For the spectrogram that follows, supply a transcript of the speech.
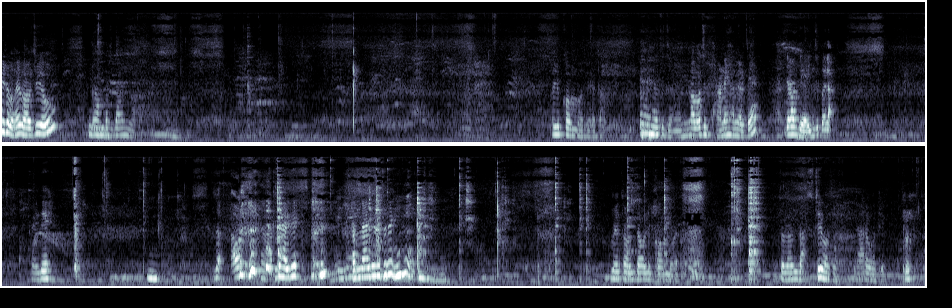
मिठो भयो भाउजू हो। गाउँ बस्दा नि। अलिक कम भयो मेरो त नभए चाहिँ खानै खा मेरो त यहाँ जब भ्याइदिन्छु पहिला। हातले हातले मेरो त अन्त अलिक कम भयो। पनि लास्टै भयो। गाह्रो भयो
